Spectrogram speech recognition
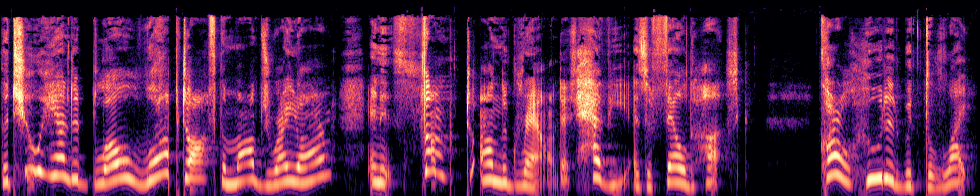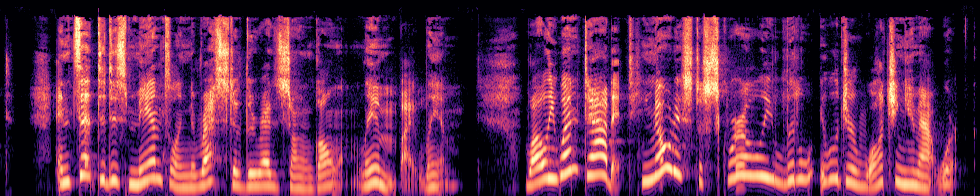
The two handed blow lopped off the mob's right arm, and it thumped on the ground as heavy as a felled husk. Carl hooted with delight and set to dismantling the rest of the redstone golem limb by limb. While he went at it, he noticed a squirrely little illager watching him at work.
